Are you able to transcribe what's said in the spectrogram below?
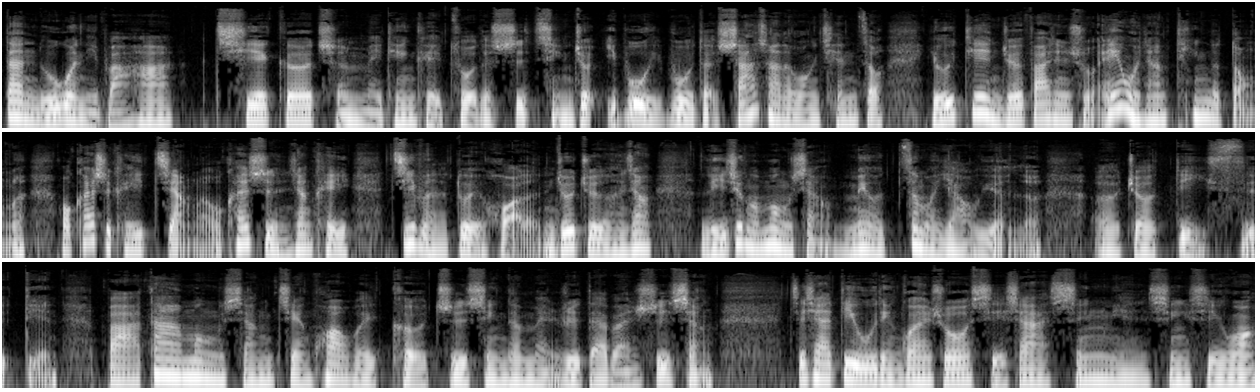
但如果你把它切割成每天可以做的事情，就一步一步的傻傻的往前走。有一天，你就会发现说：“哎，我好像听得懂了，我开始可以讲了，我开始很像可以基本的对话了。”你就觉得很像离这个梦想没有这么遥远了。而就第四点，把大梦想简化为可执行的每日待办事项。接下来第五点，关于说写下新年新希望，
